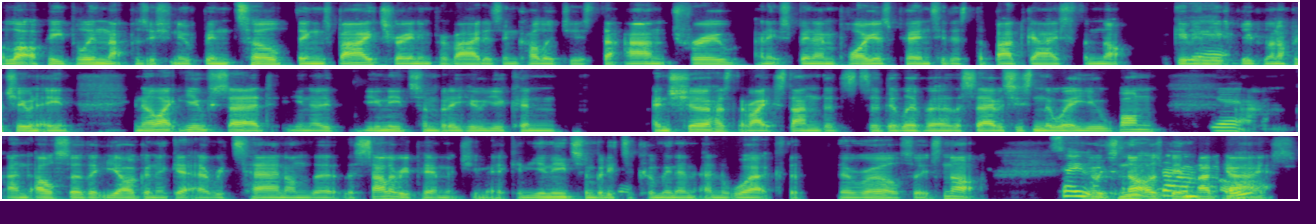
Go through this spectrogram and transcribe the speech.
a lot of people in that position who've been told things by training providers and colleges that aren't true, and it's been employers painted as the bad guys for not giving yeah. these people an opportunity. You know, like you've said, you know, you need somebody who you can ensure has the right standards to deliver the services in the way you want. Yeah. Um, and also that you're going to get a return on the, the salary payments you make. And you need somebody yeah. to come in and, and work the, the role. So it's not so you know, it's not example, as being bad guys.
